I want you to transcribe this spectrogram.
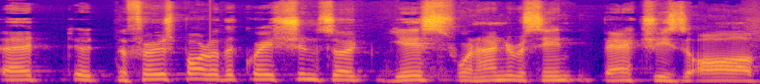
at, at the first part of the question, so yes, 100% batteries are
